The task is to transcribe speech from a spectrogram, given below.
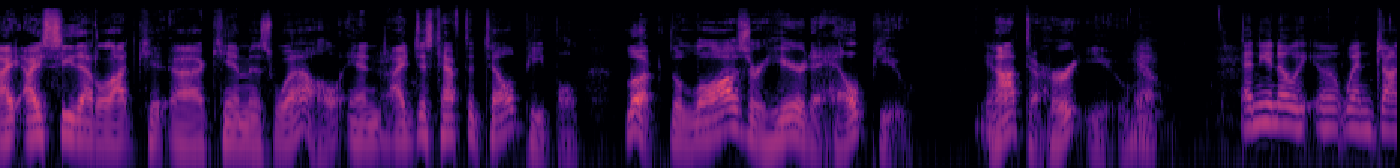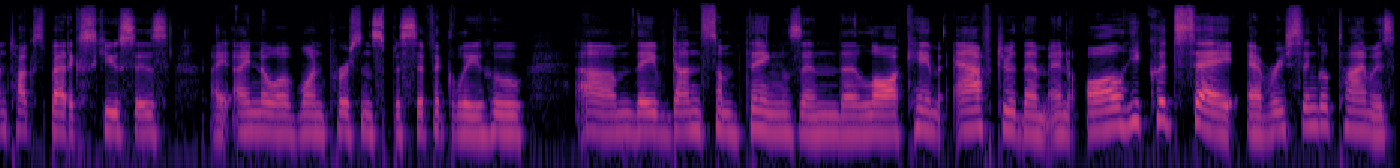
I, I see that a lot, uh, Kim, as well. And I just have to tell people look, the laws are here to help you, not to hurt you. Yeah. And you know, uh, when Jon talks about excuses, I, I know of one person specifically who um, they've done some things and the law came after them, and all he could say every single time is,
